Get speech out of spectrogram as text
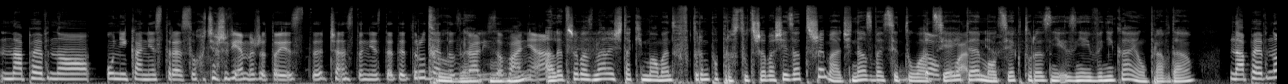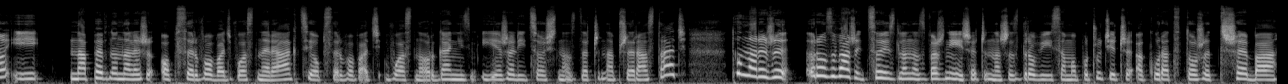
Na pewno unikanie stresu, chociaż wiemy, że to jest często niestety trudne, trudne. do zrealizowania. Mhm. Ale trzeba znaleźć taki moment, w którym po prostu trzeba się zatrzymać, nazwać sytuację Dokładnie. i te emocje, które z niej, z niej wynikają, prawda? Na pewno i na pewno należy obserwować własne reakcje, obserwować własny organizm i jeżeli coś nas zaczyna przerastać, to należy rozważyć, co jest dla nas ważniejsze, czy nasze zdrowie i samopoczucie, czy akurat to, że trzeba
